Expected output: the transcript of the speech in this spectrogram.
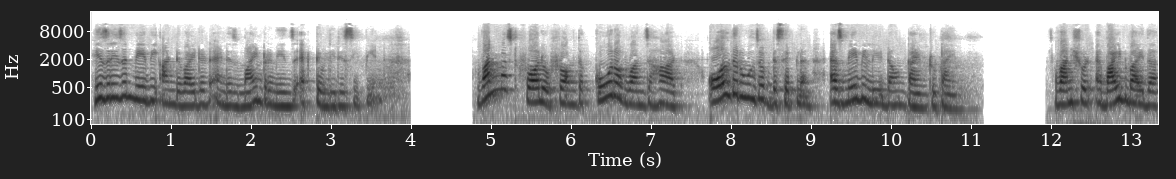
his reason may be undivided and his mind remains actively recipient. One must follow from the core of one's heart all the rules of discipline as may be laid down time to time. One should abide by the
